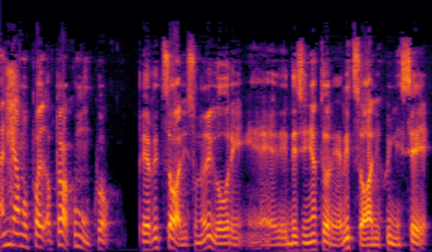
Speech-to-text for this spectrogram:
Andiamo poi, però comunque per Rizzoli sono rigori, eh, il disegnatore è Rizzoli, quindi se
